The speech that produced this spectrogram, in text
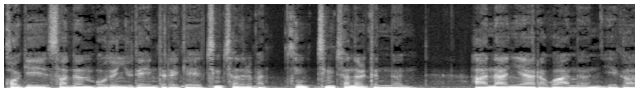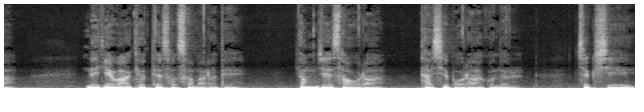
거기 사는 모든 유대인들에게 칭찬을, 칭찬을 듣는 아나니아라고 하는 이가 내게와 곁에 서서 말하되 형제 사오라 다시 보라 하거늘 즉시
